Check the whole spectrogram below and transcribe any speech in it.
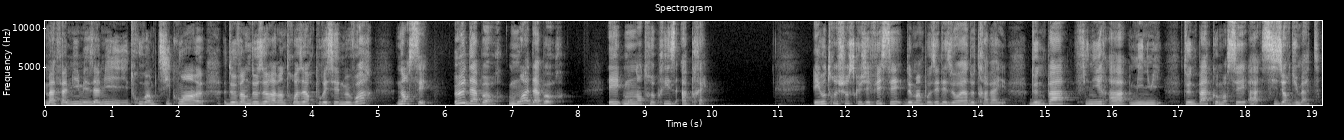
Ma famille, mes amis, ils trouvent un petit coin euh, de 22h à 23h pour essayer de me voir. Non, c'est eux d'abord, moi d'abord, et mon entreprise après. Et autre chose que j'ai fait, c'est de m'imposer des horaires de travail, de ne pas finir à minuit, de ne pas commencer à 6 heures du mat,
